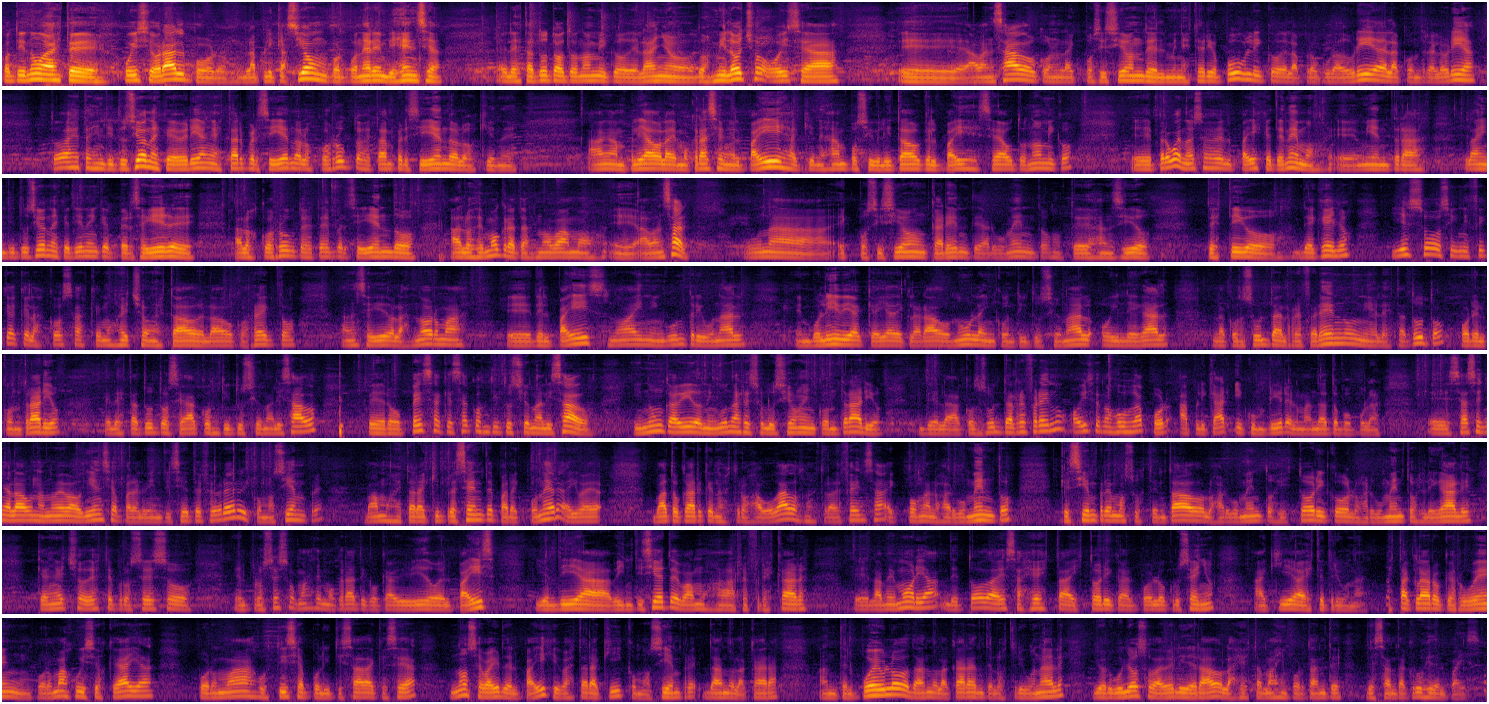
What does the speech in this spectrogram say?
Continúa este juicio oral por la aplicación, por poner en vigencia el Estatuto Autonómico del año 2008. Hoy se ha eh, avanzado con la exposición del Ministerio Público, de la Procuraduría, de la Contraloría. Todas estas instituciones que deberían estar persiguiendo a los corruptos están persiguiendo a los quienes han ampliado la democracia en el país, a quienes han posibilitado que el país sea autonómico. Eh, pero bueno, eso es el país que tenemos. Eh, mientras las instituciones que tienen que perseguir eh, a los corruptos estén persiguiendo a los demócratas, no vamos a avanzar. Una exposición carente de argumentos, ustedes han sido testigos de aquello, y eso significa que las cosas que hemos hecho han estado del lado correcto, han seguido las normas del país, no hay ningún tribunal en Bolivia que haya declarado nula, inconstitucional o ilegal la consulta del referéndum ni el estatuto. Por el contrario, el estatuto se ha constitucionalizado, pero pese a que se ha constitucionalizado y nunca ha habido ninguna resolución en contrario de la consulta del referéndum, hoy se nos juzga por aplicar y cumplir el mandato popular. Eh, se ha señalado una nueva audiencia para el 27 de febrero y como siempre, vamos a estar aquí presentes para exponer, ahí va, a tocar que nuestros abogados, nuestra defensa, expongan los argumentos que siempre hemos sustentado, los argumentos históricos, los argumentos legales que han hecho de este proceso el proceso más democrático que ha vivido el país y el día 27 vamos a refrescar eh, la memoria de toda esa gesta histórica del pueblo cruceño aquí a este tribunal. Está claro que Rubén, por más juicios que haya, por más justicia politizada que sea, no se va a ir del país y va a estar aquí, como siempre, dando la cara ante el pueblo, dando la cara ante los tribunales y orgulloso de haber liderado la gesta más importante de Santa Cruz y del país.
